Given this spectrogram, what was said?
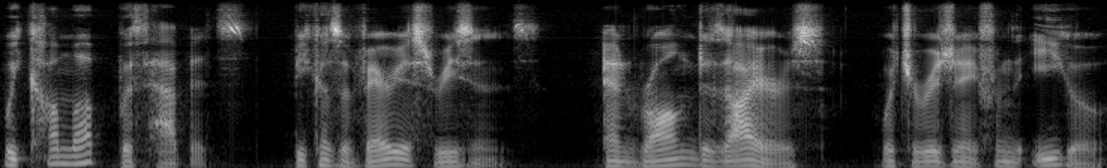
We come up with habits because of various reasons, and wrong desires which originate from the ego,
